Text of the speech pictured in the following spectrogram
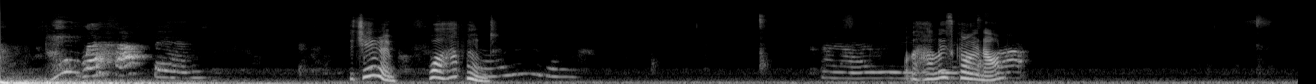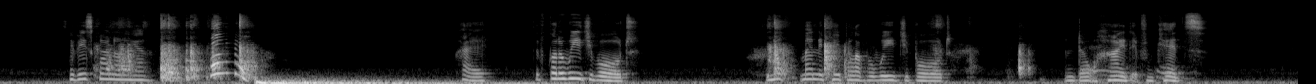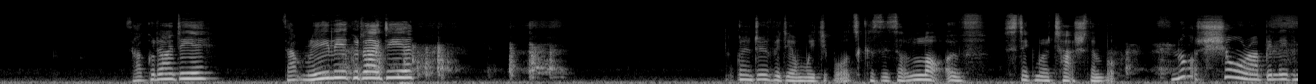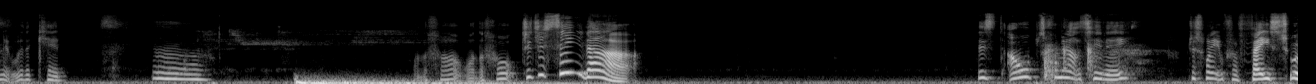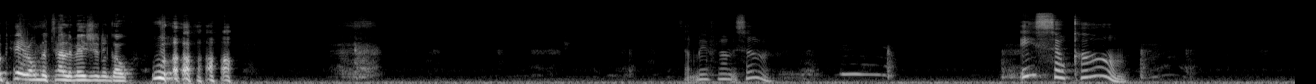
What happened? Did you hear him? What happened? What the hell is going on? TV's going on again. Oh! Okay, they've got a Ouija board. Not many people have a Ouija board and don't hide it from kids. Is that a good idea? Is that really a good idea? I'm going to do a video on Ouija boards because there's a lot of stigma attached to them, but not sure I'd be leaving it with a kid. Hmm. What the fuck? What the fuck? Did you see that? There's orbs coming out of the TV. I'm just waiting for a face to appear on the television and go. Is that moving on its own? He's so calm.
